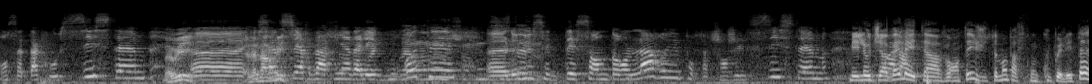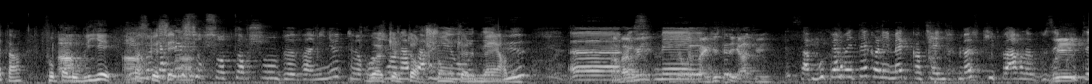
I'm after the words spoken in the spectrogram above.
On s'attaque au système. Bah oui. Euh, et ça ne sert à rien d'aller voter. Euh, le mieux, c'est de descendre dans la rue pour faire changer le système. Mais le Javel Voilà. a été inventé justement parce qu'on coupait les têtes, hein. Faut pas Ah. l'oublier. Et Parce que c'est. regardez sur son torchon de 20 minutes, Roger quel en a torchon, parlé au quelle début. merde. Euh, Ah bah mais- oui, pas les gratuits. ça vous permettait quand les mecs, quand il y a une meuf qui parle, vous Oui. écoutez.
